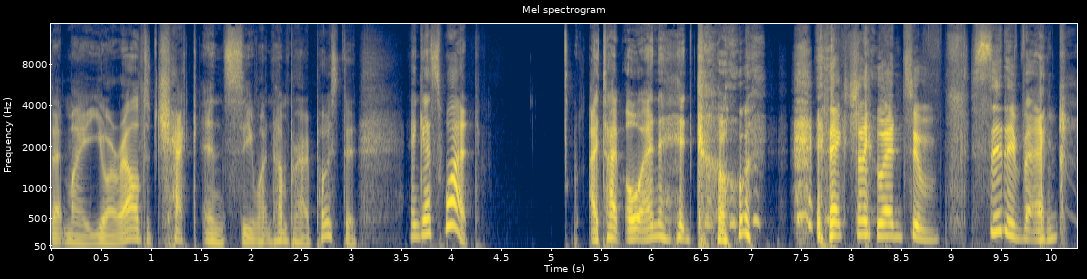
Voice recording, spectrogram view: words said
that my URL to check and see what number I posted. And guess what? I type ON and hit go. it actually went to Citibank.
